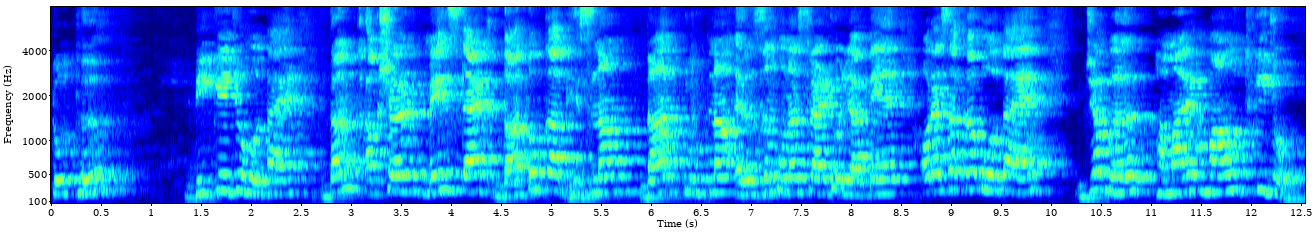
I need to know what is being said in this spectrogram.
टूथ डीके जो होता है, दंत अक्षर मीन्स दैट दांतों का घिसना, दांत टूटना एरोजन होना स्टार्ट हो जाते हैं। और ऐसा कब होता है? जब हमारे माउथ की जो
